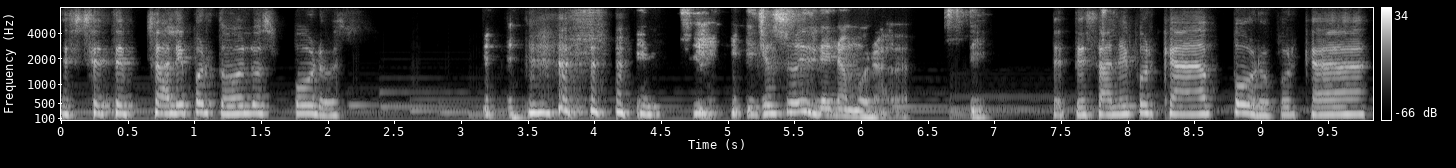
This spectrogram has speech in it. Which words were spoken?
se te sale por todos los poros. Sí, yo soy de enamorada, sí. Se te sale por cada poro, por cada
